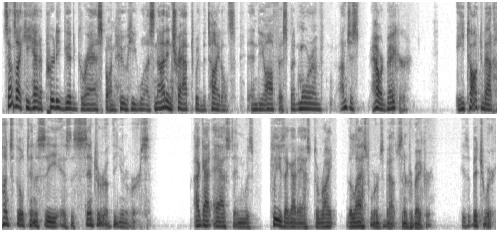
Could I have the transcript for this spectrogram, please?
sounds like he had a pretty good grasp on who he was, not entrapped with the titles and the office, but more of I'm just Howard Baker he talked about Huntsville, Tennessee as the center of the universe. I got asked and was pleased I got asked to write the last words about Senator Baker, his obituary.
